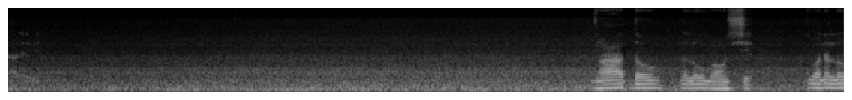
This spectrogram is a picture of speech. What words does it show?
တာလေဗျ။53နှလုံးပေါင်း8我那นนั้都来รา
